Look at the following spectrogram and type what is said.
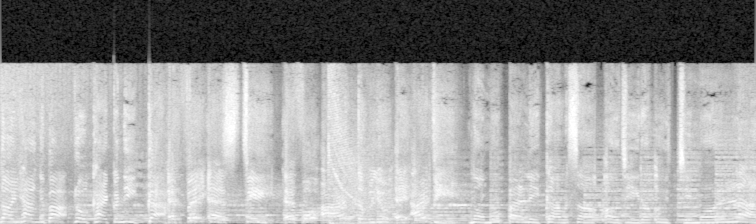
널 향해 바로 갈 거니까. F-A-S-T F-O-R-W-A-R-D 너무 빨리 가면서 어지러울지 몰라.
